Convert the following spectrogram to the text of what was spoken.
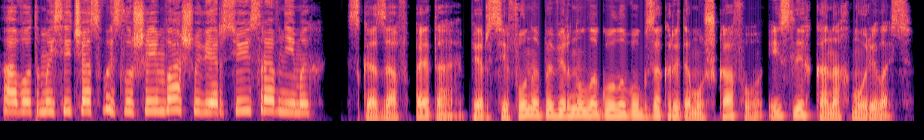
А вот мы сейчас выслушаем вашу версию и сравним их. Сказав это, Персифона повернула голову к закрытому шкафу и слегка нахмурилась.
